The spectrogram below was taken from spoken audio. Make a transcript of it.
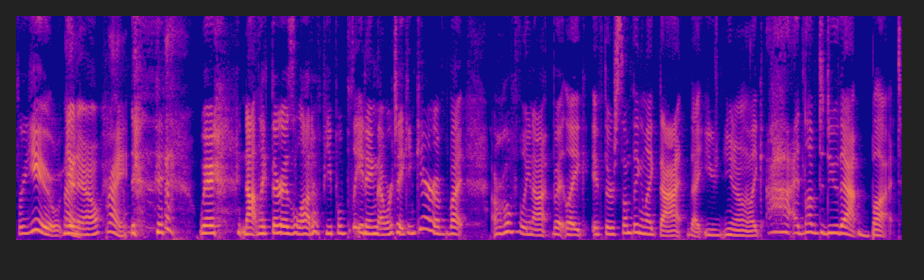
for you you know Right. where not like there is a lot of people bleeding that we're taking care of but or hopefully not but like if there's something like that that you you know like ah i'd love to do that but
